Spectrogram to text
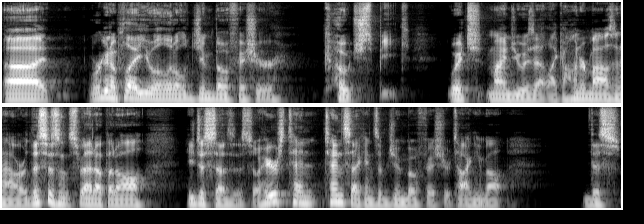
uh, we're gonna play you a little Jimbo Fisher coach speak, which, mind you, is at like 100 miles an hour. This isn't sped up at all. He just says this. So here's 10, 10 seconds of Jimbo Fisher talking about this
